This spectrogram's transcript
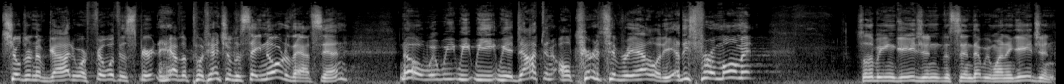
children of God who are filled with the Spirit and have the potential to say no to that sin. No, we, we, we, we adopt an alternative reality, at least for a moment, so that we engage in the sin that we want to engage in.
